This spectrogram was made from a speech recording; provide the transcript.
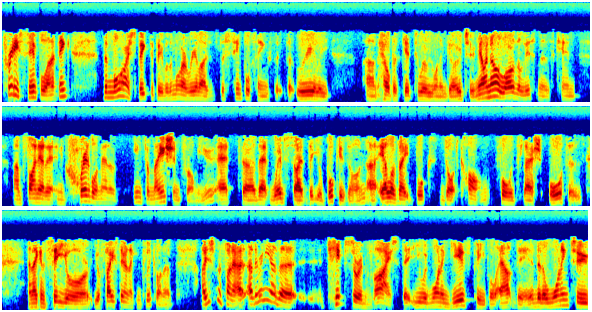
pretty simple, and I think the more I speak to people, the more I realize it's the simple things that, that really um, help us get to where we want to go to. Now, I know a lot of the listeners can um, find out an incredible amount of information from you at uh, that website that your book is on, uh, elevatebooks.com forward slash authors, and they can see your, your face there and they can click on it. I just want to find out, are there any other tips or advice that you would want to give people out there that are wanting to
